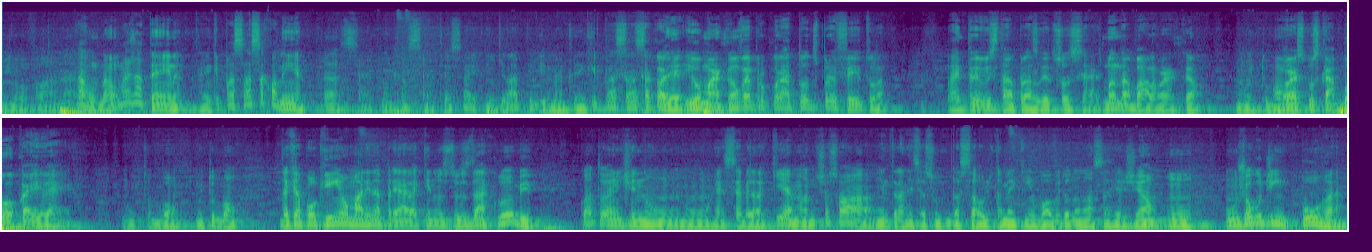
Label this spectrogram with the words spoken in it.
não vou falar nada. Não, não, mas já tem, né? Tem que passar a sacolinha. Tá certo, não tá certo. É isso aí, tem que ir lá pedir mesmo. Tem que passar a sacolinha. E o Marcão vai procurar todos os prefeitos lá. Vai entrevistar para as redes sociais. Manda bala, Marcão. Muito bom. Conversa com os caboclos aí, velho. Muito bom, muito bom. Daqui a pouquinho, Marina Preara aqui nos estúdios da Clube. Enquanto a gente não, não recebe ela aqui, Armando, deixa eu só entrar nesse assunto da saúde também, que envolve toda a nossa região. Hum. Um jogo de empurra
